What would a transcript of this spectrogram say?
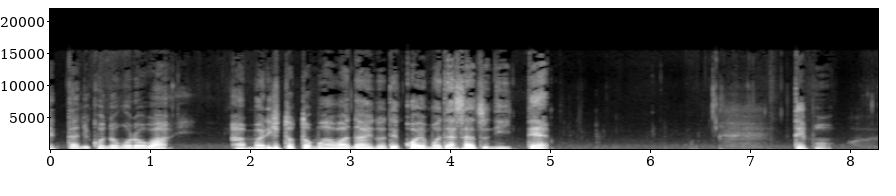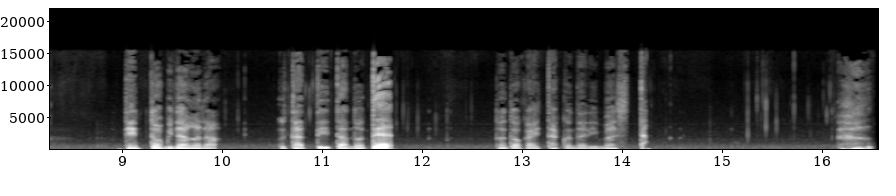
めったにこの頃はあんまり人とも会わないので声も出さずにいて、でも、ネットを見ながら歌っていたので、喉が痛くなりました。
